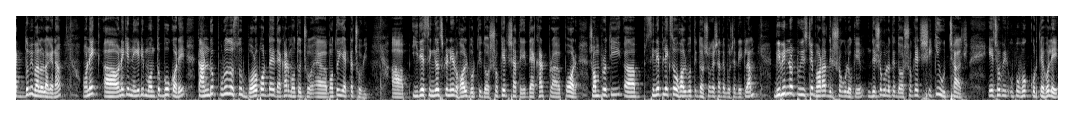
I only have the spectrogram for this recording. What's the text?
একদমই ভালো লাগে না। অনেক অনেকে নেগেটিভ মন্তব্য করে। তাণ্ডব পুরোদস্তুর বড় পর্দায় দেখার মতো মতোই একটা ছবি। ঈদের সিঙ্গেল স্ক্রিনের হল ভর্তি দর্শকের সাথে দেখার পর সম্প্রতি সিনেপ্লেক্সেও হলভর্তি দর্শকের সাথে বসে দেখলাম। বিভিন্ন টুইস্টে ভরা দৃশ্যগুলোকে, দৃশ্যগুলোতে দর্শকের সে কী উচ্ছ্বাস এ ছবির উপভোগ করতে হলে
